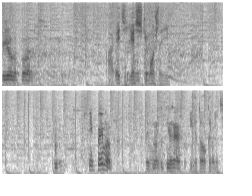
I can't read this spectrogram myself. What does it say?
ёлка. А эти ящики можно не... Снег поймал. Ну тут не знаю, сколько. Их долго бить.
